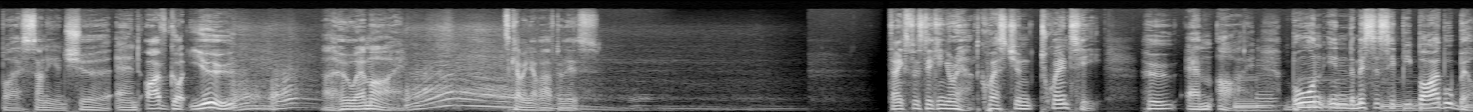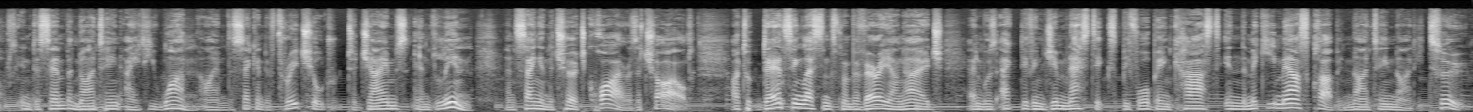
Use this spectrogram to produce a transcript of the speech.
by Sonny and Cher. And I've Got You, uh, Who Am I? It's coming up after this. Thanks for sticking around. Question 20. Who am I? Born in the Mississippi Bible Belt in December 1981, I am the second of three children to James and Lynn and sang in the church choir as a child. I took dancing lessons from a very young age and was active in gymnastics before being cast in the Mickey Mouse Club in 1992.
